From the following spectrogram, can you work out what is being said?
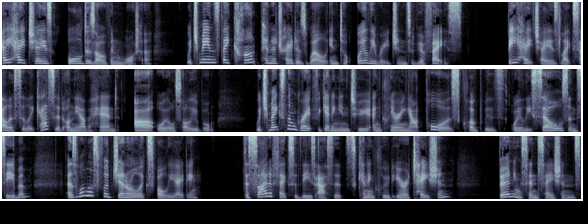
AHAs all dissolve in water, which means they can't penetrate as well into oily regions of your face. BHAs, like salicylic acid, on the other hand, are oil soluble, which makes them great for getting into and clearing out pores clogged with oily cells and sebum, as well as for general exfoliating. The side effects of these acids can include irritation, burning sensations,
